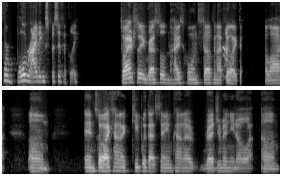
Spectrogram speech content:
for bull riding specifically? So I actually wrestled in high school and stuff, and I feel like a lot. Um, and so I kind of keep with that same kind of regimen, you know, um,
